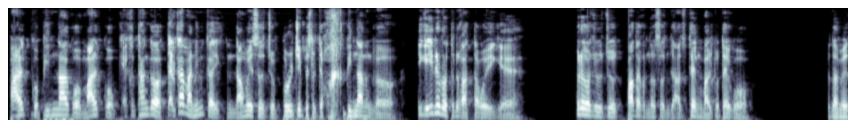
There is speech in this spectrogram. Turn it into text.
밝고 빛나고 맑고 깨끗한 거 뗄감 아닙니까? 이 나무에서 저 불을 지폈을 때 확 빛나는 거 이게 이리로 들어갔다고요 이게. 그래가지고 저 바다 건너서 이제 아즈텍 말도 되고 그 다음에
